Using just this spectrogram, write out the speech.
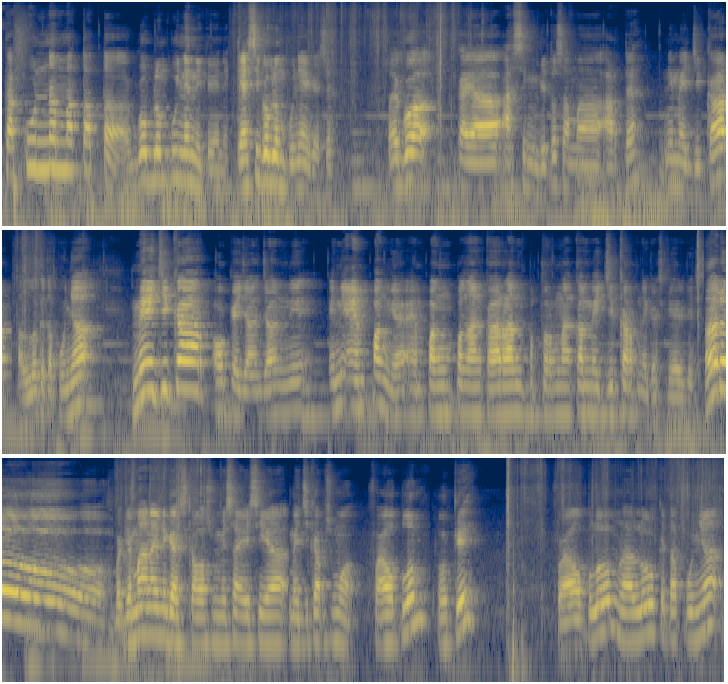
Kakuna Matata gue belum punya nih kayaknya kayak sih gue belum punya ya guys ya soalnya gue kayak asing gitu sama artnya ini Magikarp lalu kita punya Magikarp. Oke, jangan-jangan ini ini empang ya, empang penangkaran peternakan Magikarp nih guys, kayak guys. Aduh, bagaimana ini guys kalau misalnya isi ya Magikarp semua? File plum, oke. File plum, lalu kita punya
